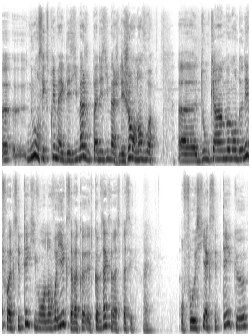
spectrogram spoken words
euh, nous, on s'exprime avec des images ou pas des images. Les gens en envoient. donc, à un moment donné, il faut accepter qu'ils vont en envoyer, que ça va être comme ça que ça va se passer. Il faut aussi accepter que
